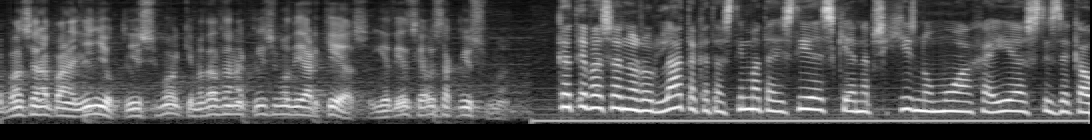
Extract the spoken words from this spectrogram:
Θα πάμε σε ένα πανελλήνιο κλείσιμο και μετά θα είναι ένα κλείσιμο διαρκείας. Γιατί έτσι θα κλείσουμε. Κατέβασαν ρολά τα καταστήματα εστίας και αναψυχής νομού Αχαία στις 18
